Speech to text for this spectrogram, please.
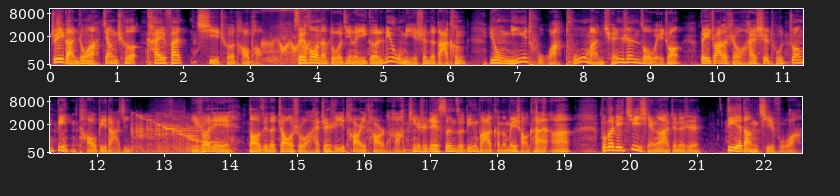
追赶中啊，将车开翻，弃车逃跑。随后呢，躲进了一个六米深的大坑，用泥土啊涂满全身做伪装。被抓的时候还试图装病逃避打击。你说这盗贼的招数啊，还真是一套一套的哈。平时这《孙子兵法》可能没少看啊，不过这剧情啊，真的是跌宕起伏啊。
